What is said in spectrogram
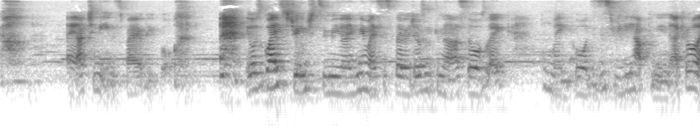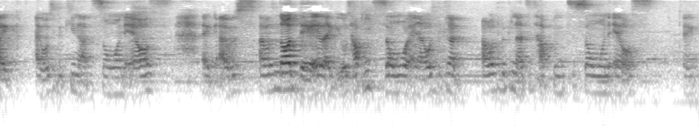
I actually inspire people. it was quite strange to me. Like me and my sister were just looking at ourselves like, oh my god, is this really happening? I feel like I was looking at someone else. Like I was I was not there, like it was happening to someone and I was looking at I was looking at it happen to someone else. Like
